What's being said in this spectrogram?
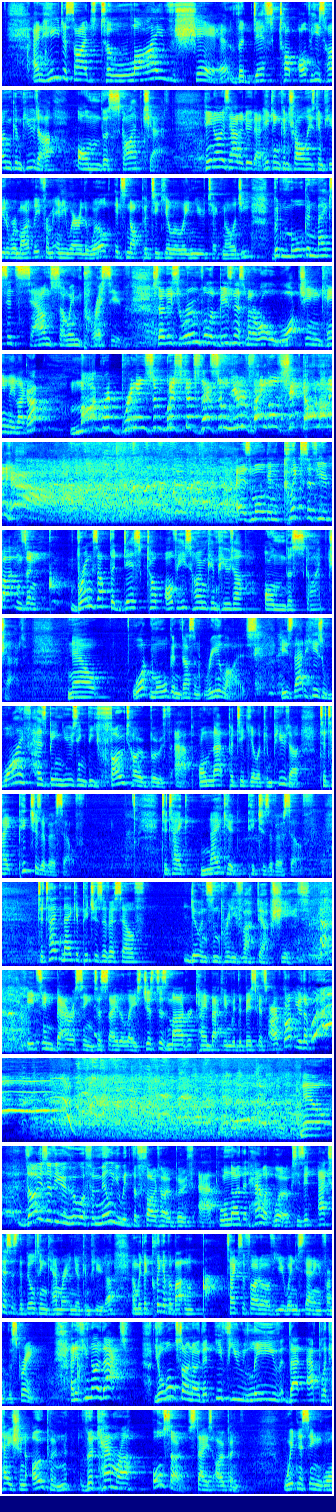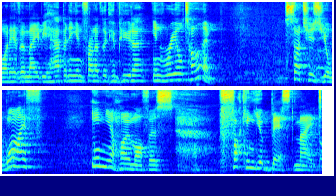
And he decides to live share the desktop of his home computer on the Skype chat. He knows how to do that. He can control his computer remotely from anywhere in the world. It's not particularly new technology, but Morgan makes it sound so impressive. So this room full of businessmen are all watching keenly like, oh, Margaret, bring in some biscuits. There's some newfangled shit going on in here. As Morgan clicks a few buttons and brings up the desktop of his home computer on the Skype chat. Now, what Morgan doesn't realise is that his wife has been using the photo booth app on that particular computer to take pictures of herself, to take naked pictures of herself, to take naked pictures of herself doing some pretty fucked up shit. it's embarrassing to say the least. Just as Margaret came back in with the biscuits, I've got you the. now, those of you who are familiar with the Photo Booth app will know that how it works is it accesses the built-in camera in your computer and with a click of a button takes a photo of you when you're standing in front of the screen. And if you know that, you'll also know that if you leave that application open, the camera also stays open, witnessing whatever may be happening in front of the computer in real time, such as your wife in your home office fucking your best mate.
